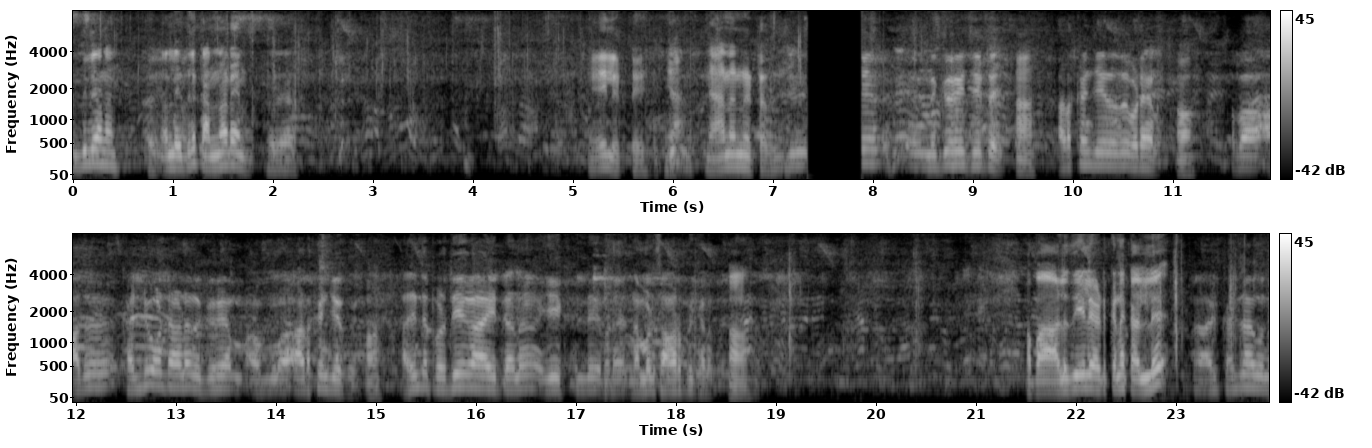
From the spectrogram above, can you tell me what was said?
ഇതിലാണ് അല്ല ഇതിൽ കണ്ണടയാണ് വെയിലിട്ട് ഞാൻ ഞാൻ തന്നെ ഇട്ടത് നിഗ്രഹിച്ചിട്ട് അടക്കം ചെയ്തത് ഇവിടെയാണ്. അപ്പൊ അത് കല്ലുകൊണ്ടാണ് നിഗ്രഹം അടക്കം ചെയ്തത്. അതിന്റെ പ്രതീകമായിട്ടാണ് ഈ കല്ല് ഇവിടെ നമ്മൾ സമർപ്പിക്കണം അപ്പൊ അഴുതിയിൽ എടുക്കണ കല്ല് കല്ലാകും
